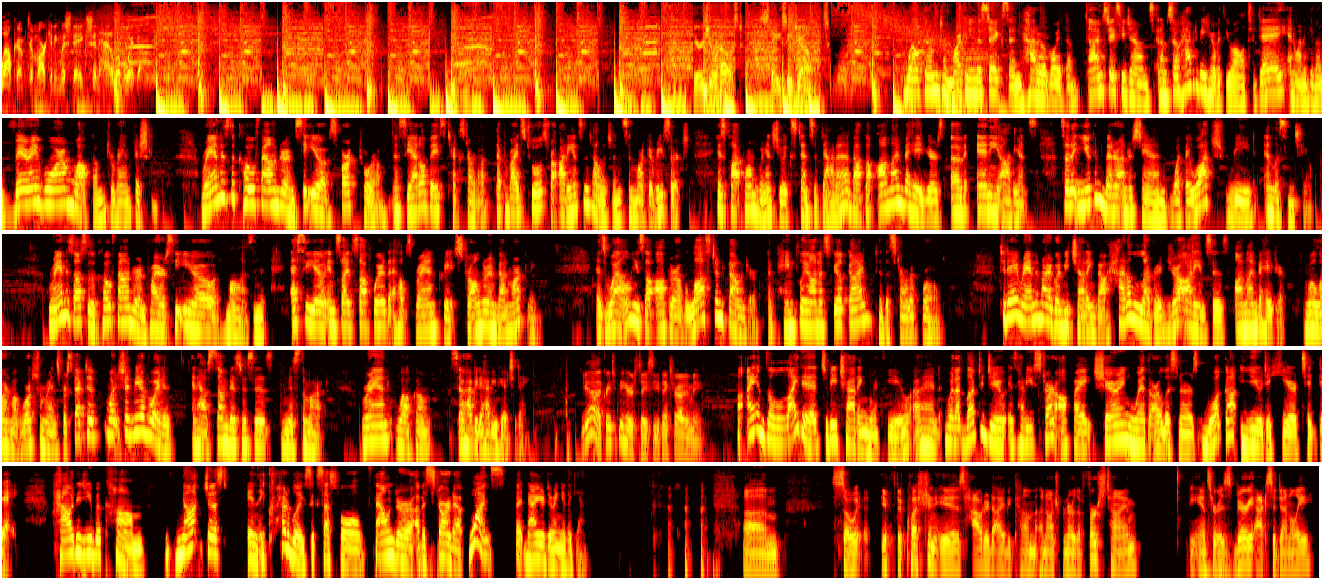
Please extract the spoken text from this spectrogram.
Welcome to Marketing Mistakes and How to Avoid Them. Here's your host, Stacy Jones. Welcome to Marketing Mistakes and How to Avoid Them. I'm Stacy Jones, and I'm so happy to be here with you all today and want to give a very warm welcome to Rand Fishkin. Rand is the co-founder and CEO of SparkToro, a Seattle-based tech startup that provides tools for audience intelligence and market research. His platform grants you extensive data about the online behaviors of any audience so that you can better understand what they watch, read, and listen to. Rand is also the co-founder and prior CEO of Moz, an SEO insight software that helps brand create stronger inbound marketing. As well, he's the author of Lost and Founder, a painfully honest field guide to the startup world. Today, Rand and I are going to be chatting about how to leverage your audience's online behavior. We'll learn what works from Rand's perspective, what should be avoided, and how some businesses miss the mark. Rand, welcome. So happy to have you here today. Yeah, great to be here, Stacy. Thanks for having me. Well, I am delighted to be chatting with you. And what I'd love to do is have you start off by sharing with our listeners what got you to here today. How did you become not just an incredibly successful founder of a startup once, but now you're doing it again? um, so, if the question is, how did I become an entrepreneur the first time? The answer is very accidentally,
